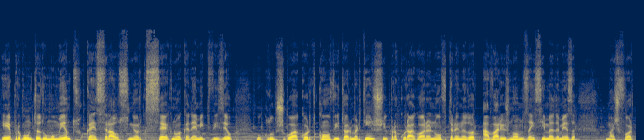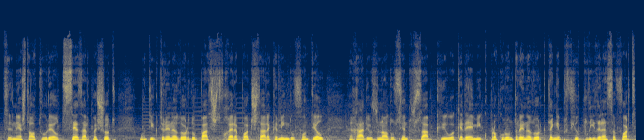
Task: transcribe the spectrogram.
É a pergunta do momento. Quem será o senhor que se segue no Académico de Viseu? O clube chegou a acordo com o Vítor Martins e procura agora novo treinador. Há vários nomes em cima da mesa. O mais forte nesta altura é o de César Peixoto. O antigo treinador do Passos de Ferreira pode estar a caminho do Fontelo. A Rádio Jornal do Centro sabe que o Académico procura um treinador que tenha perfil de liderança forte.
